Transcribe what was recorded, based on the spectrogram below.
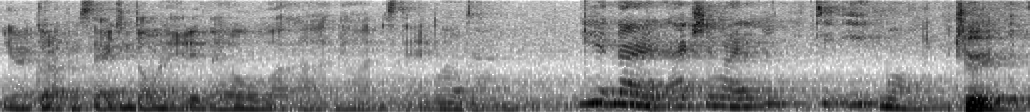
you know, got up on stage and dominated, they all like, ah, now I understand. well done. You know, actually, when I have to eat more. True.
